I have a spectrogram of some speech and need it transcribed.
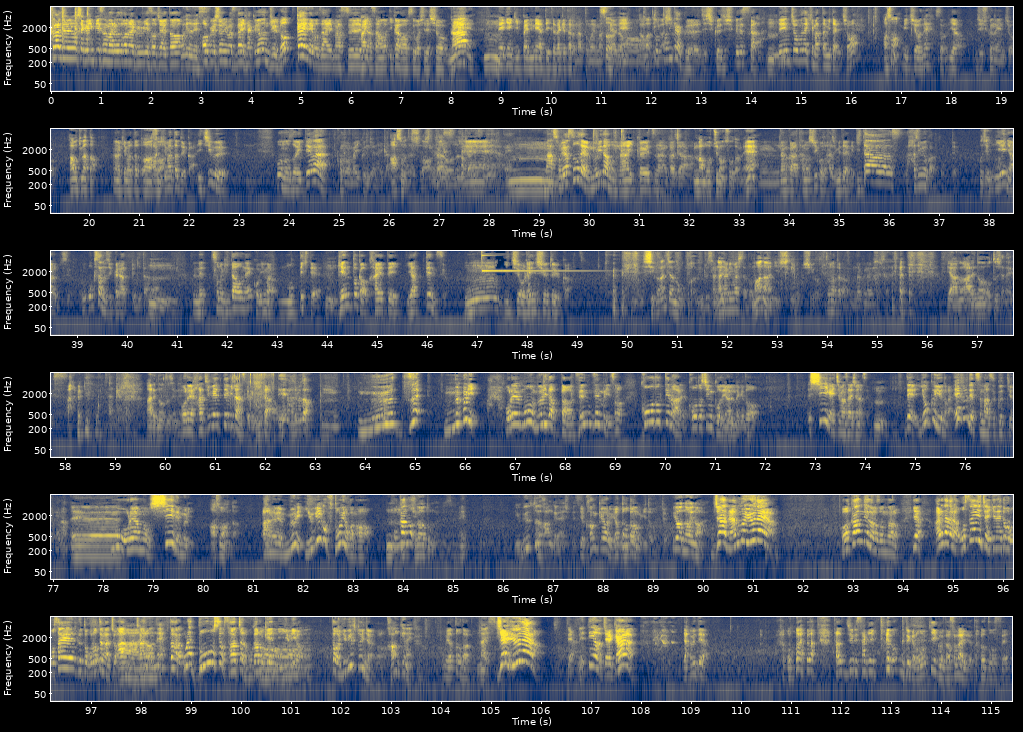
さあ始まりました「グリーンピースの丸ごとバナナグリーンピース落合」と牧野です。お送りしております。第146回でございます、はい。皆さんいかがお過ごしでしょうか？ねえ。うん。ね元気いっぱいにねやっていただけたらなと思いますけれどそうだね。も、頑張っていきましょう。ととにかく自粛自粛ですから、うん。で延長もね決まったみたいでしょ？あそうなの？一応ねそのいや自粛の延長。あもう決まった。あ決まったと。あそう決まったというか一部を除いてはこのまま行くんじゃないかあそうですか。なるほどね。うん。まあそりゃそうだよ。無理だもんな1ヶ月なんかじゃ。まあもちろんそうだね。うんなんか楽しいこと始めたよね。ギター始めようかなと思って。家にあるんですよ。奥さんの実家にあってギターうが、ね、そのギターをねこう今持ってきて、うん。弦とかを変えてやってんですよ。うーん。一応練習というか シバンちゃんの音がうるさい。なくなりましたマナーにしてよしよう。どなたがなくなりました。いやあのあれの音じゃないです。あれの音。じゃないです。俺始めてみたんですけどギターを。え始めたの？うん。むっずい無理。俺もう無理だったわ。全然無理。そのコードっていうのがあるよ。コード進行でやるんだけど、C が一番最初なんですよ。うんでよく言うのが F でつまずくっていうのかな、えー、もう俺はもう C で無理。あそうなんだ。あれね無理。指が太いのかな、うん他の違うと思うよ別に。え？指太の関係ないし別に。いや関係あるよ。やったことあるのギターって。いやないなじゃあ何も言うなよ！わかんねえだろそんなの。いやあれだから押さえちゃいけないところ押さえるところってのがちょあるのちゃんと、ね。だから俺はどうしても触っちゃうの他の弦に指が。あだから指太いんじゃないかな。ー関係ない。ですやったことあるの？ないっす。じゃあ言うなよ！やめてよ落合君！やめてよ。お前は単純に酒いっぱい飲んでるから大きい声出さないでよだろどうせ。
